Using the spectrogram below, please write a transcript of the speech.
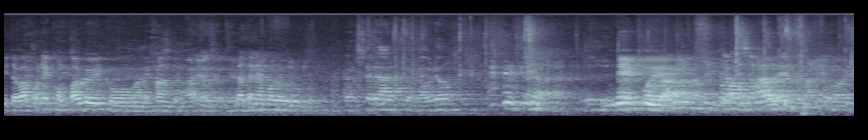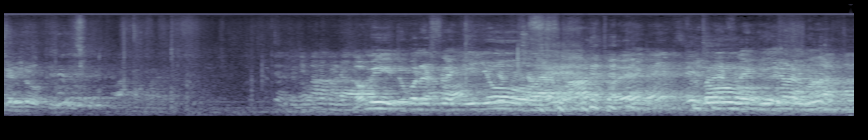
y te va a poner con Pablo y con Alejandro. Ya tenemos los grupos. por ser alto, cabrón. Bien, pues Domi, tú con el flequillo eres harto, ¿eh? Tú con el flequillo eres harto.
